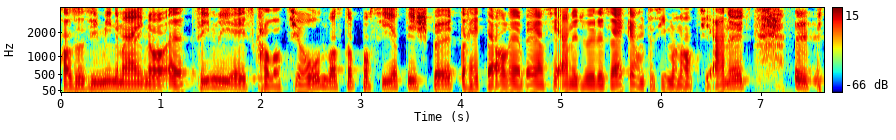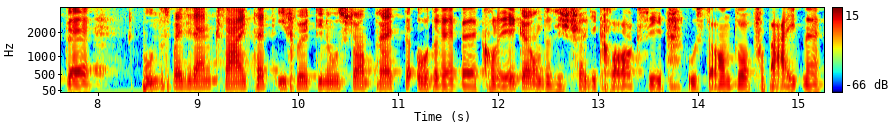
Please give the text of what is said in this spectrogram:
Also es ist meiner Meinung nach eine ziemliche Eskalation, was da passiert ist. Später hätte Alain Berset auch nicht wollen sagen und der Simonazzi auch nicht, ob der Bundespräsident gesagt hat, ich will in Ausstand treten, oder eben Kollegen, und das ist völlig klar gewesen, aus der Antwort von beiden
